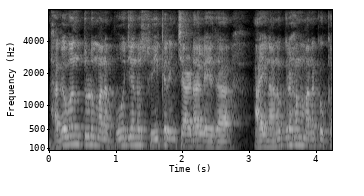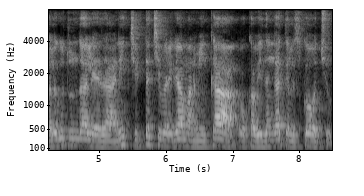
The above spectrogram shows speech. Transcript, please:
భగవంతుడు మన పూజను స్వీకరించాడా లేదా? ఆయన అనుగ్రహం మనకు కలుగుతుందా లేదా అని చిట్ట చివరిగా మనం ఇంకా ఒక విధంగా తెలుసుకోవచ్చు.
